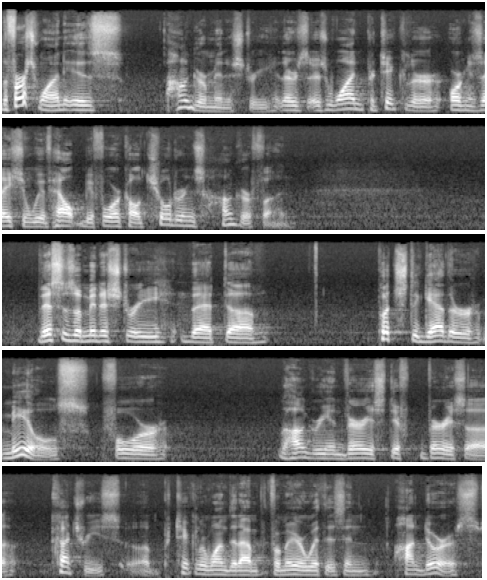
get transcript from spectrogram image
The first one is hunger ministry. There's, there's one particular organization we've helped before called Children's Hunger Fund. This is a ministry that uh, puts together meals for the hungry in various, diff- various uh, countries. A particular one that I'm familiar with is in Honduras.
